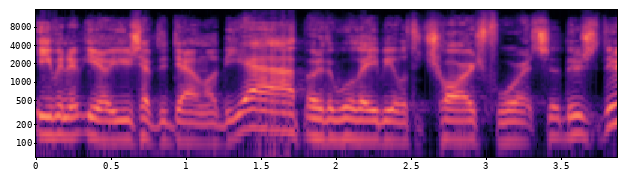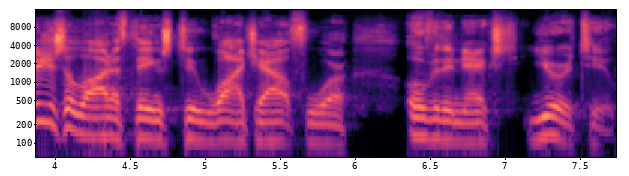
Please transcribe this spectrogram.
Even if you know you just have to download the app, or will they be able to charge for it? So there's there's just a lot of things to watch out for over the next year or two.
